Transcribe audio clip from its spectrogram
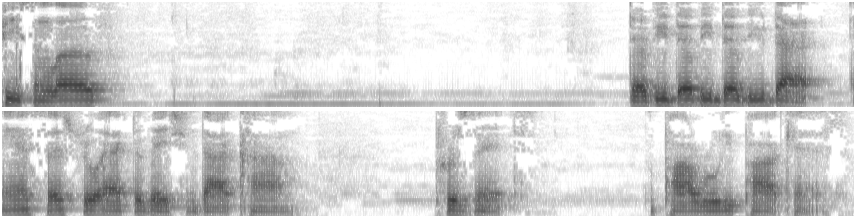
Peace and love. www.ancestralactivation.com presents the PaRuwty Podcast,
